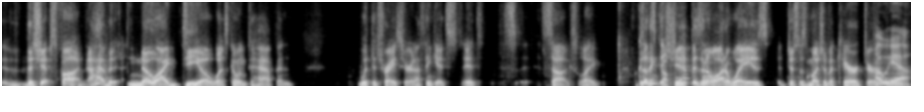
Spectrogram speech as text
the ship's fucked. I have no idea what's going to happen with the tracer, and I think it's it's, it sucks. Like because I It's think the kaput. ship is in a lot of ways just as much of a character Oh yeah.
